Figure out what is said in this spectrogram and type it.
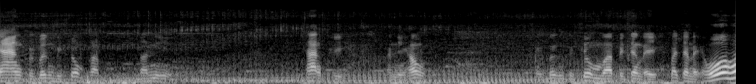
ยางไปเบิ้งไปส้มครับ ตอนนี้ทางสิอันนี้เข้า ไปเบิ้งไปส้มว่าเป็นจังไดมาจังไดโอ้โห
